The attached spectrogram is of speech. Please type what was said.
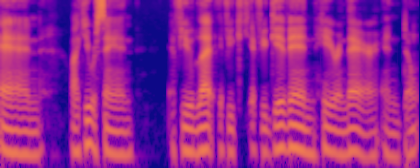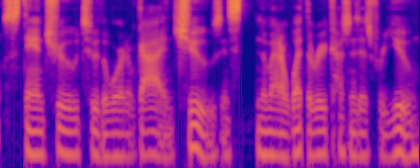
and like you were saying if you let if you if you give in here and there and don't stand true to the word of god and choose and no matter what the repercussions is for you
